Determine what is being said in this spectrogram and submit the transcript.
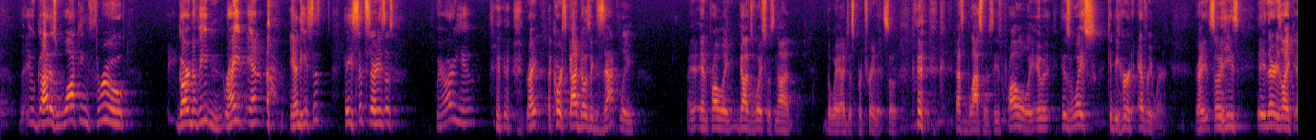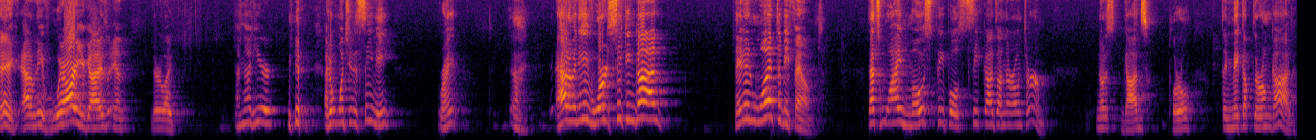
God is walking through Garden of Eden, right? And and he says he sits there and he says, Where are you? right? Of course, God knows exactly, and probably God's voice was not the way I just portrayed it. So that's blasphemous. He's probably, was, his voice could be heard everywhere, right? So he's there, he's like, Hey, Adam and Eve, where are you guys? And they're like, I'm not here. I don't want you to see me, right? Uh, Adam and Eve weren't seeking God. They didn't want to be found. That's why most people seek God's on their own term. Notice God's plural. They make up their own God.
